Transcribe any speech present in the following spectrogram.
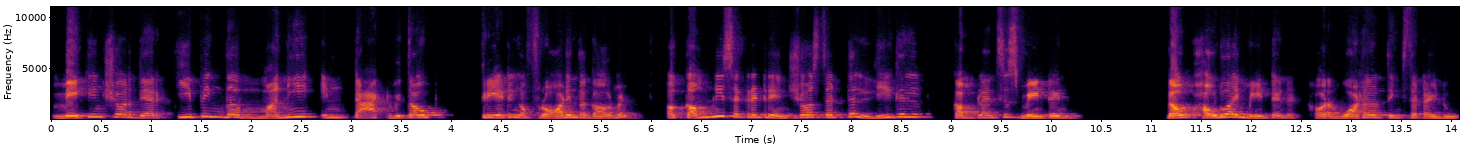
making sure they're keeping the money intact without creating a fraud in the government, a company secretary ensures that the legal compliance is maintained. Now, how do I maintain it? Or what are the things that I do?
